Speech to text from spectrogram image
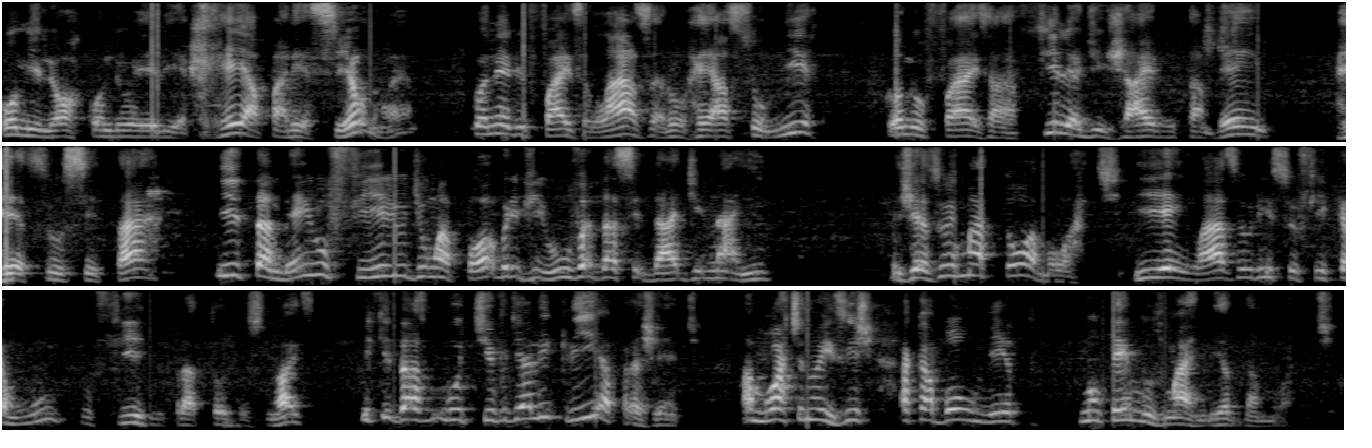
ou melhor, quando ele reapareceu, não é? Quando ele faz Lázaro reassumir, quando faz a filha de Jairo também ressuscitar, e também o filho de uma pobre viúva da cidade de Naim. Jesus matou a morte, e em Lázaro isso fica muito firme para todos nós e que dá motivo de alegria para a gente. A morte não existe, acabou o medo, não temos mais medo da morte.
